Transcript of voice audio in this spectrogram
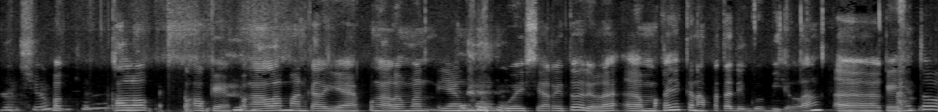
lucu? Kalau oke pengalaman kali ya pengalaman yang mau gue share itu adalah eh, makanya kenapa tadi gue bilang eh, kayaknya tuh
